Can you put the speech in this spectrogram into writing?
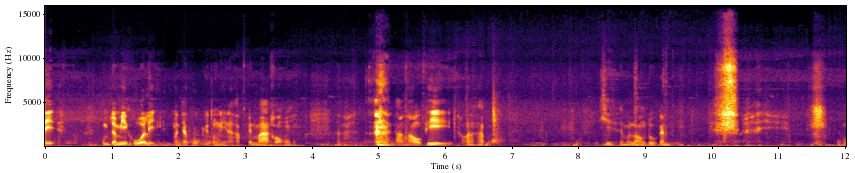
ติ ผมจะมีคู่อริมันจะผูกอยู่ตรงนี้นะครับ เป็นมาของ ทางเฮาพี่เขานะครับโอเคเดี๋ยวมาลองดูกันโอ้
